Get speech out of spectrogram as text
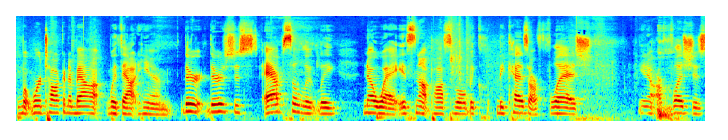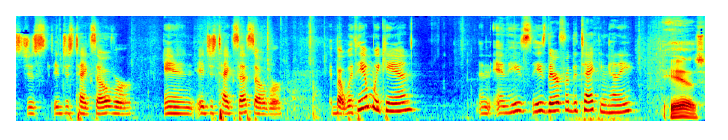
what we're talking about without him. There there's just absolutely no way. It's not possible because our flesh, you know, our flesh is just it just takes over and it just takes us over. But with him we can. And and he's he's there for the taking, honey. He is.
